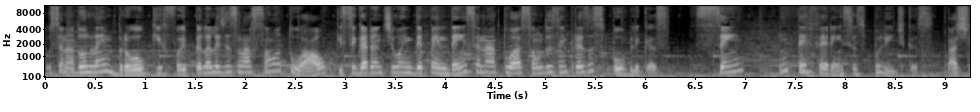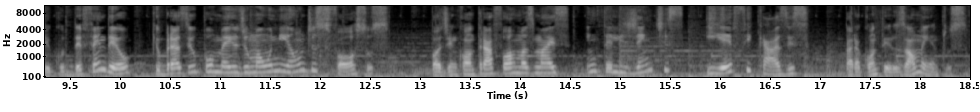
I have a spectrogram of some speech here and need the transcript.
O senador lembrou que foi pela legislação atual que se garantiu a independência na atuação das empresas públicas, sem interferências políticas. Pacheco defendeu que o Brasil, por meio de uma união de esforços, pode encontrar formas mais inteligentes e eficazes para conter os aumentos.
